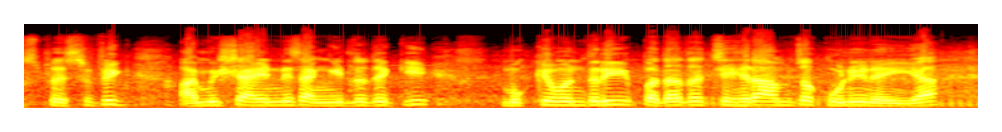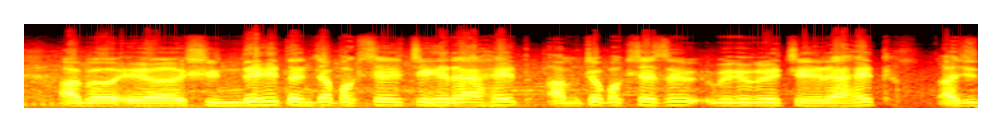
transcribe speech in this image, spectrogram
स्पेसिफिक अमित शहा यांनी सांगितलं होतं की मुख्यमंत्री पदाचा चेहरा आमचा कोणी नाही या. शिंदे हे त्यांच्या पक्षाचे चेहरे आहेत आमच्या पक्षाचे वेगवेगळे चेहरे आहेत अजित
